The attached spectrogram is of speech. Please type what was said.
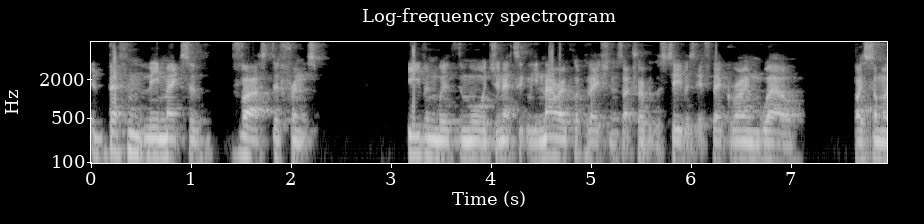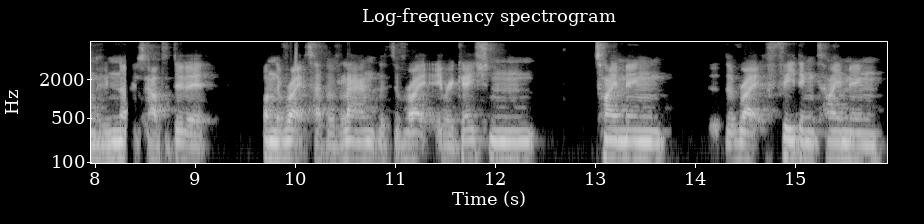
it definitely makes a vast difference, even with the more genetically narrow populations like tropical sativas, if they're grown well by someone who knows how to do it on the right type of land with the right irrigation timing, the right feeding timing,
